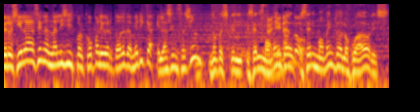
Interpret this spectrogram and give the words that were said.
Pero si él hace el análisis por Copa Libertadores de América, es la sensación. No, pues que el- es el, Está momento, llenando. es el momento de los jugadores.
